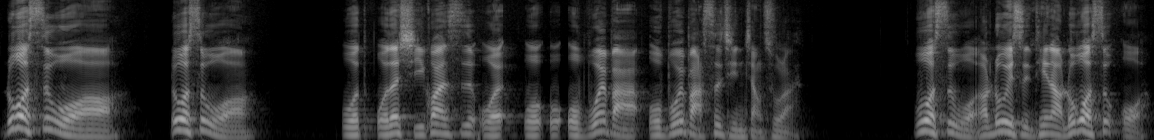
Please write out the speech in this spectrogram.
如果是我，如果是我，我我的习惯是我我我我不会把我不会把事情讲出来。如果是我啊，路易斯，你听到？如果是我，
